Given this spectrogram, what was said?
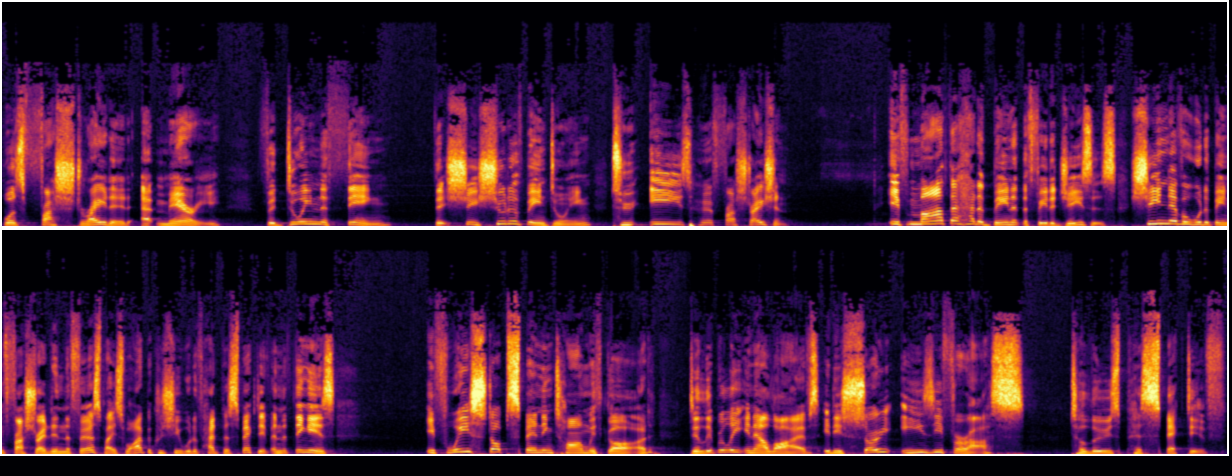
was frustrated at Mary for doing the thing that she should have been doing to ease her frustration. If Martha had been at the feet of Jesus, she never would have been frustrated in the first place. Why? Because she would have had perspective. And the thing is, if we stop spending time with God deliberately in our lives, it is so easy for us to lose perspective.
